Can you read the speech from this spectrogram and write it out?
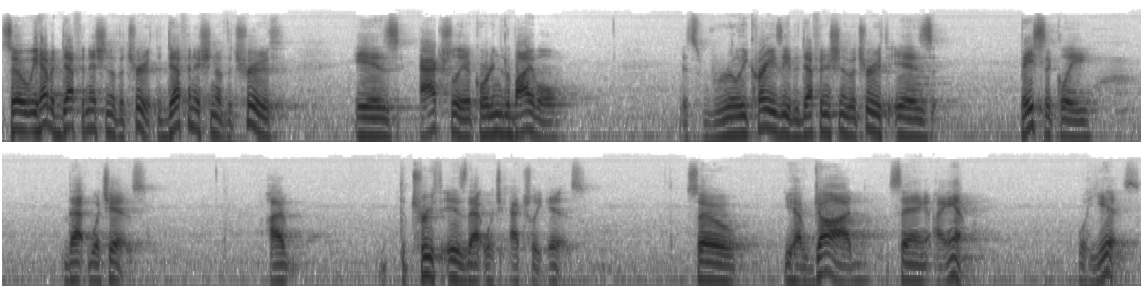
so we have a definition of the truth. The definition of the truth is actually, according to the Bible, it's really crazy. The definition of the truth is basically that which is. I, the truth is that which actually is. So you have God saying, I am. Well, He is.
